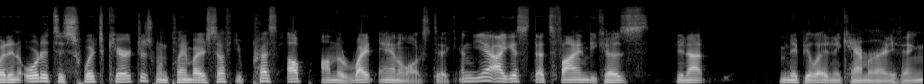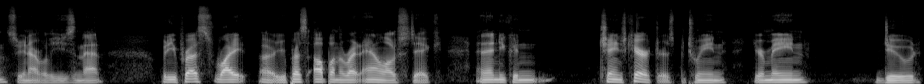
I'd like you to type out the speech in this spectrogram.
but in order to switch characters when playing by yourself, you press up on the right analog stick. And yeah, I guess that's fine because you're not manipulating a camera or anything, so you're not really using that. But you press right, uh, you press up on the right analog stick, and then you can change characters between your main dude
